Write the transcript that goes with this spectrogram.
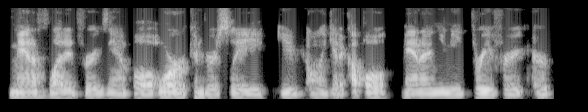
mana flooded for example or conversely you only get a couple mana and you need three for or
